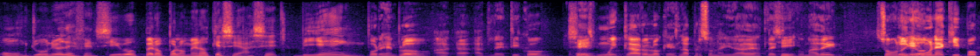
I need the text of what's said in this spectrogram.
un junior defensivo, pero por lo menos que se hace bien. Por ejemplo, a- a- Atlético Sí. es muy claro lo que es la personalidad de Atlético Sí. Madrid. Son, es un equipo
